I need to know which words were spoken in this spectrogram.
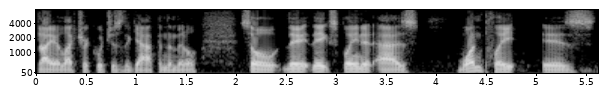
dielectric, which is the gap in the middle. So they they explain it as one plate is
